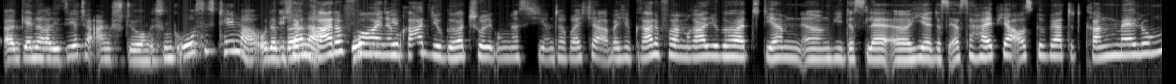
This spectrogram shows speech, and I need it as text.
äh, generalisierte Angststörung ist ein großes Thema. Oder ich habe gerade vor einem Radio gehört, Entschuldigung, dass ich hier unterbreche, aber ich habe gerade vor einem Radio gehört, die haben irgendwie das äh, hier das erste Halbjahr ausgewertet, Krankenmeldungen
